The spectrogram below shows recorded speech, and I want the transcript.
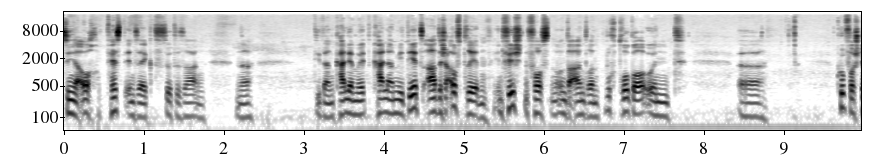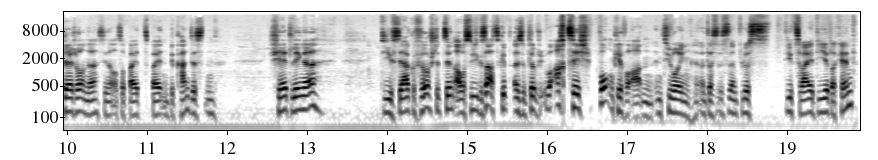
Sind ja auch Pestinsekte sozusagen. Ne? die dann kalamitätsartig auftreten. In Fichtenforsten unter anderem, Buchdrucker und äh, Kupferstecher ne, sind unsere beiden bekanntesten Schädlinge, die sehr gefürchtet sind. Aber wie gesagt, es gibt also, glaube ich, über 80 Borkenkäferarten in Thüringen. Das ist dann plus die zwei, die jeder kennt.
